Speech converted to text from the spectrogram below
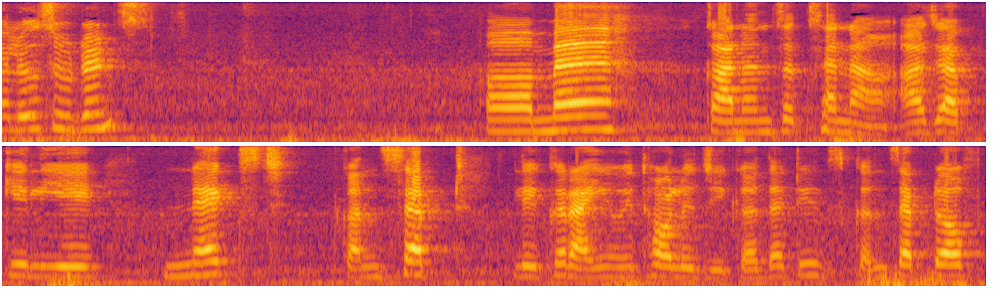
हेलो स्टूडेंट्स मैं कानन सक्सेना आज आपके लिए नेक्स्ट कंसेप्ट लेकर आई हूँ इथोलॉजी का दैट इज़ कंसेप्ट ऑफ़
